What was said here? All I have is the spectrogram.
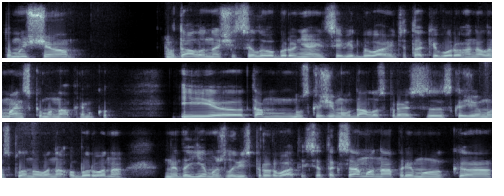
тому що. Вдало наші сили обороняються і відбивають атаки ворога на Лиманському напрямку, і е, там, ну скажімо, вдало скажімо, спланована оборона не дає можливість прорватися. Так само напрямок е,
